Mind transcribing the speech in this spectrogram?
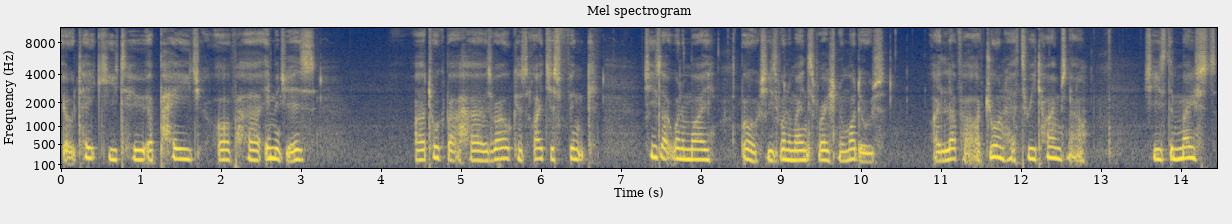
it will take you to a page of her images. I'll talk about her as well because I just think she's like one of my, well, she's one of my inspirational models. I love her. I've drawn her three times now. She's the most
